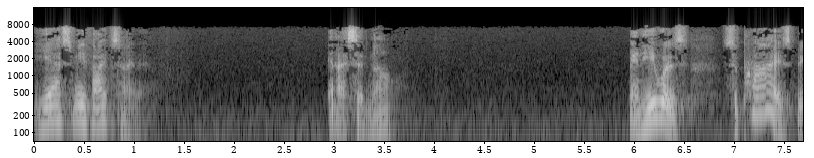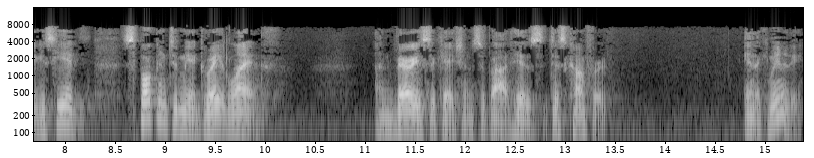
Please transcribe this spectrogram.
he asked me if I'd sign it. And I said no. And he was surprised because he had spoken to me at great length on various occasions about his discomfort in the community.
